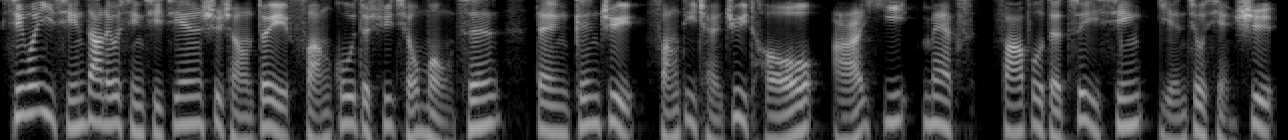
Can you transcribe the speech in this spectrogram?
新冠疫情大流行期间，市场对房屋的需求猛增，但根据房地产巨头 R.E. Max 发布的最新研究显示，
